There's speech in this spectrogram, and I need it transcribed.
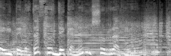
El pelotazo de Canal Sur Radio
